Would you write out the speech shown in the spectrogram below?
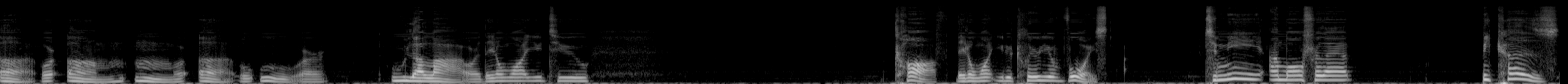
uh or um, mm, or uh, or ooh, or ooh la la, or they don't want you to cough. They don't want you to clear your voice. To me, I'm all for that because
